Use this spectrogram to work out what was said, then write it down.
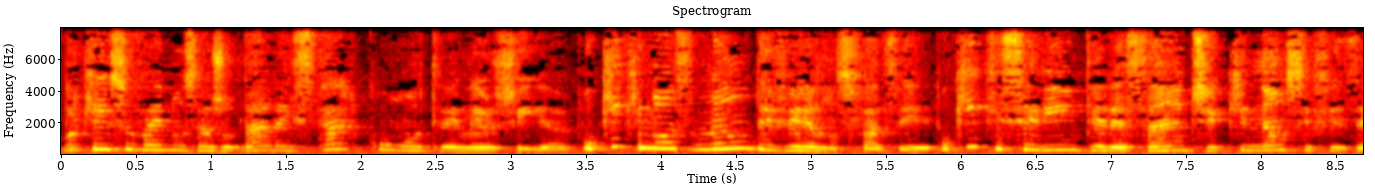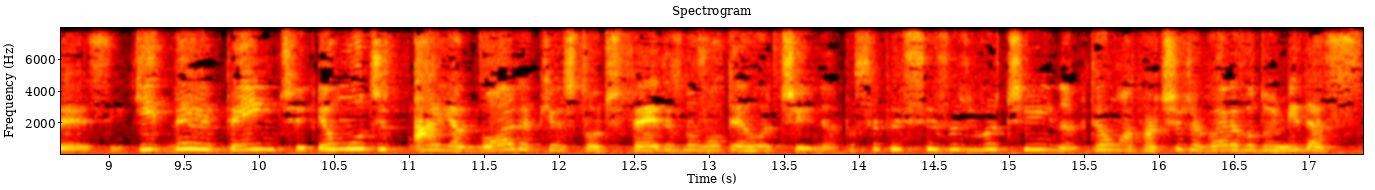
Porque isso vai nos ajudar a estar com outra energia. O que, que nós não devemos fazer? O que, que seria interessante que não se fizesse? Que de repente eu mude. Ai, agora que eu estou de férias, não vou ter rotina. Você precisa de rotina. Então, a partir de agora, eu vou dormir das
